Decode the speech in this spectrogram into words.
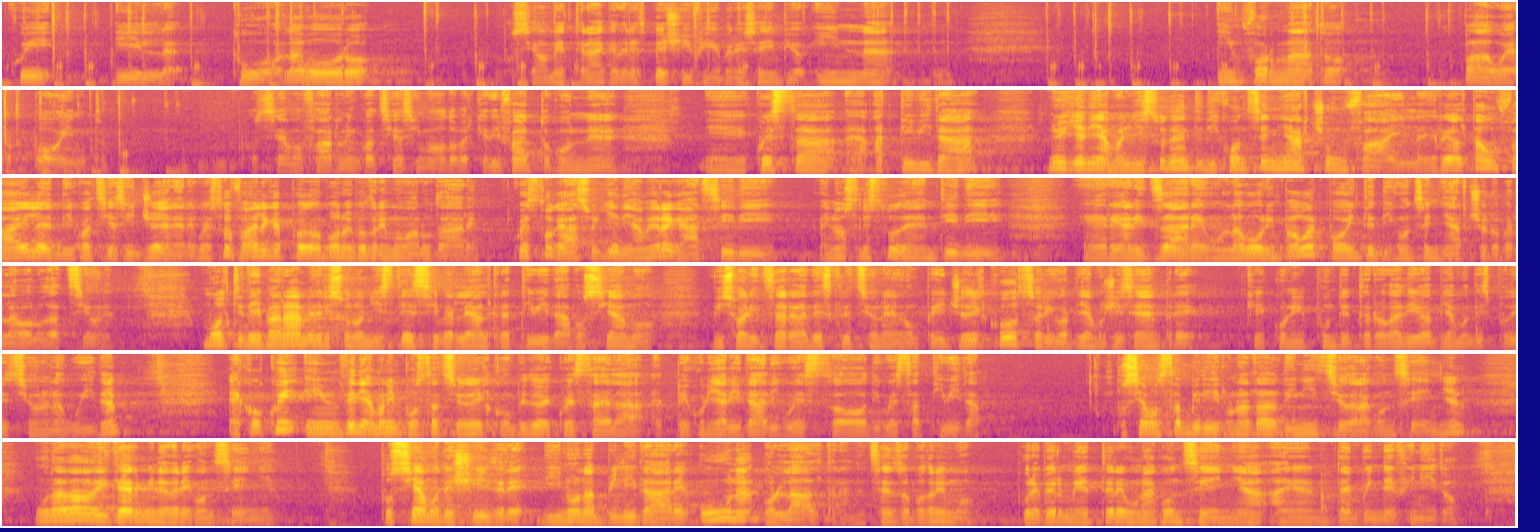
qui il tuo lavoro, possiamo mettere anche delle specifiche, per esempio in, in formato PowerPoint possiamo farlo in qualsiasi modo, perché di fatto con eh, questa eh, attività noi chiediamo agli studenti di consegnarci un file, in realtà un file di qualsiasi genere, questo file che poi dopo noi potremo valutare. In questo caso chiediamo ai ragazzi, di, ai nostri studenti, di eh, realizzare un lavoro in PowerPoint e di consegnarcelo per la valutazione. Molti dei parametri sono gli stessi per le altre attività, possiamo visualizzare la descrizione nell'home page del corso, ricordiamoci sempre che con il punto interrogativo abbiamo a disposizione la guida. Ecco, qui vediamo l'impostazione del compito e questa è la peculiarità di, questo, di questa attività. Possiamo stabilire una data di inizio della consegna, una data di termine delle consegne. Possiamo decidere di non abilitare una o l'altra, nel senso potremmo pure permettere una consegna in tempo indefinito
